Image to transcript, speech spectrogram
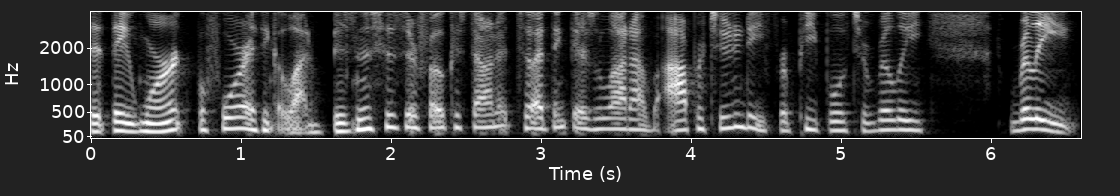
that they weren't before. I think a lot of businesses are focused on it. So I think there's a lot of opportunity for people to really, really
